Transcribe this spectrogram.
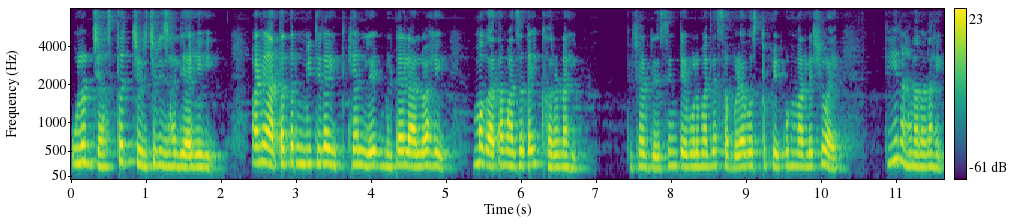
उलट जास्तच चिडचिडी झाली आहे ही. आणि आता तर मी तिला इतक्या लेट भेटायला आलो आहे. मग आता माझं काही खरं नाही. तिच्या ड्रेसिंग टेबलमधल्या सगळ्या वस्तू फेकून मारल्याशिवाय ती राहणार नाही.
